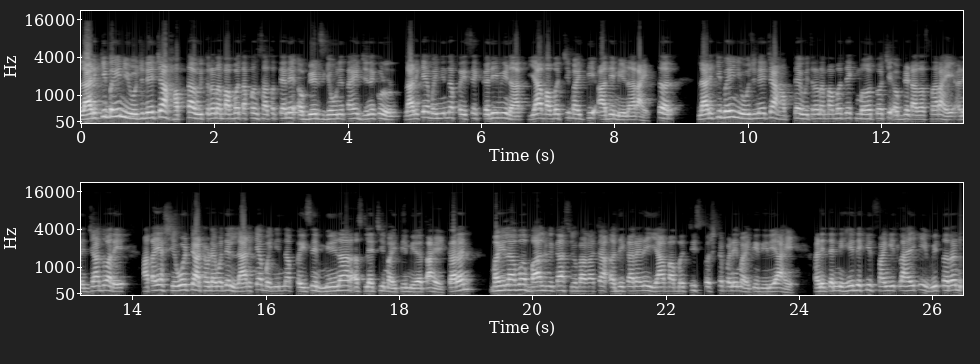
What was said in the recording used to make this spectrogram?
लाडकी बहीण योजनेच्या हप्ता वितरणाबाबत आपण सातत्याने अपडेट्स घेऊन येत आहे. जेणेकरून लाडक्या बहिणींना पैसे कधी मिळणार याबाबतची माहिती आधी मिळणार आहे. तर लाडकी बहीण योजनेच्या हप्त्या वितरणाबाबत एक महत्वाची अपडेट आज असणार आहे आणि ज्याद्वारे आता या शेवटच्या आठवड्यामध्ये लाडक्या बहिणींना पैसे मिळणार असल्याची माहिती मिळत आहे. कारण महिला व बाल विकास विभागाच्या अधिकाऱ्याने याबाबतची स्पष्टपणे माहिती दिली आहे. आणि त्यांनी हे देखील सांगितलं आहे की वितरण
